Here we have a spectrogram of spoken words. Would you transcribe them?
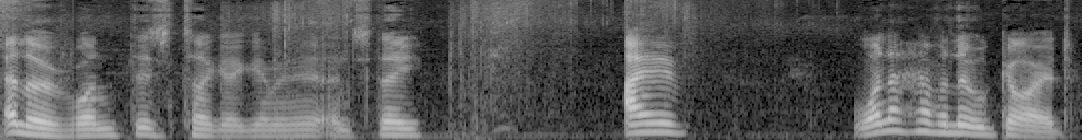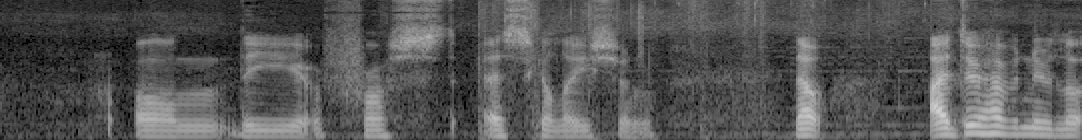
Hello everyone, this is Tygator Gaming here, and today I want to have a little guide on the frost escalation. Now, I do have a new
